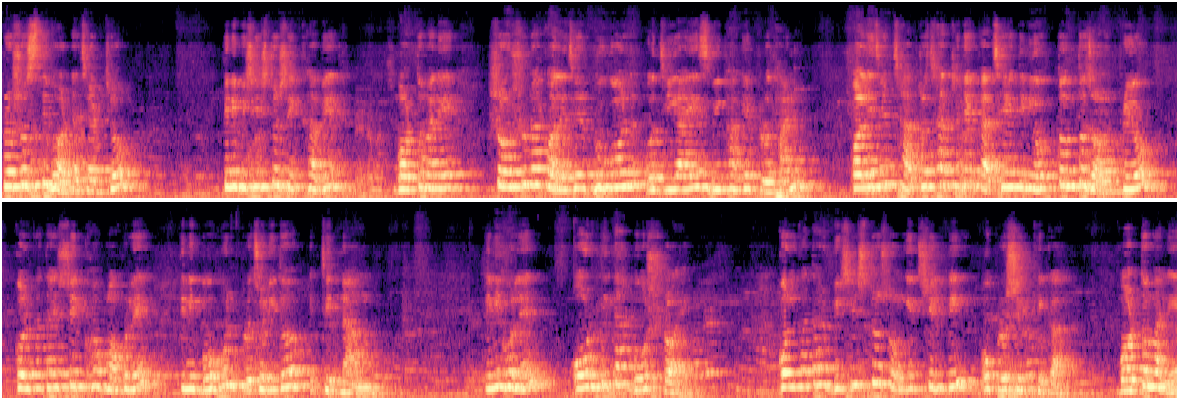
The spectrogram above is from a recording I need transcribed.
প্রশস্তি ভট্টাচার্য। তিনি বিশিষ্ট শিক্ষাবিদ। বর্তমানে সরসুরা কলেজের ভূগোল ও জিআইএস বিভাগের প্রধান। কলেজের ছাত্রছাত্রীদের কাছে তিনি অত্যন্ত জনপ্রিয়। কলকাতায় শিক্ষক মহলে তিনি বহুল প্রচলিত একটি নাম। তিনি হলেন অর্পিতা বোস রয়, কলকাতার বিশিষ্ট সংগীত শিল্পী ও প্রশিক্ষিকা। বর্তমানে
